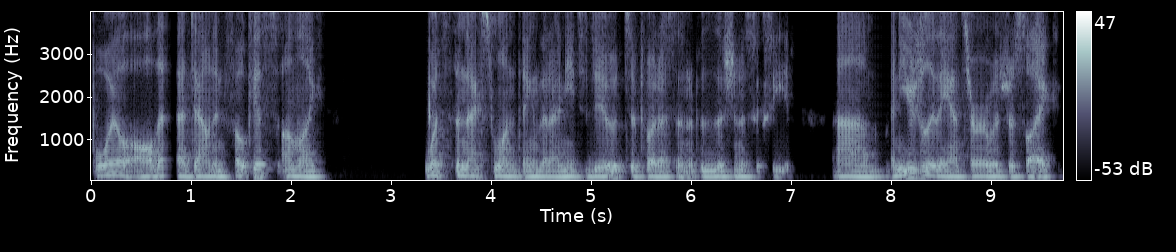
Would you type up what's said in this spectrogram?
boil all that down and focus on like what's the next one thing that I need to do to put us in a position to succeed. Um, and usually the answer was just like,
